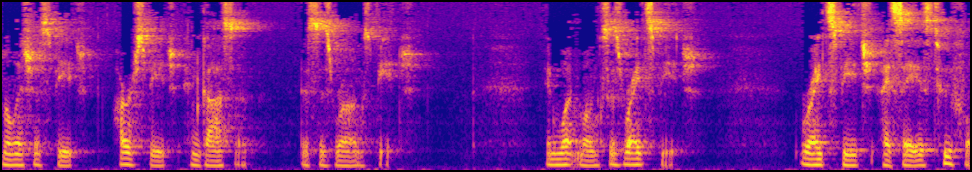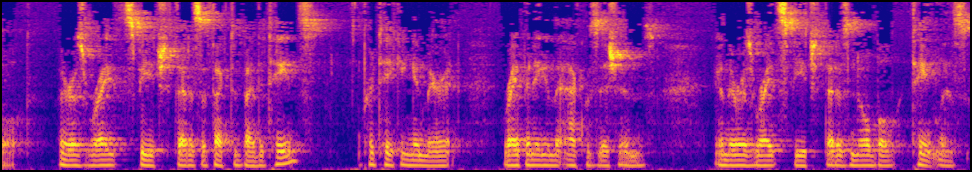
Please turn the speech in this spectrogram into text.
malicious speech, harsh speech, and gossip. This is wrong speech. In what monks is right speech? Right speech, I say, is twofold. There is right speech that is affected by the taints, partaking in merit, ripening in the acquisitions, and there is right speech that is noble, taintless,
